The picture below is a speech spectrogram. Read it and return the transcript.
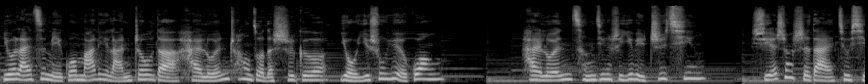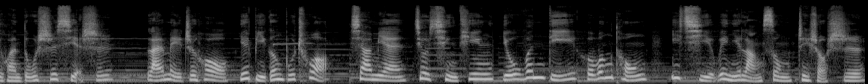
由来自美国马里兰州的海伦创作的诗歌《有一束月光》。海伦曾经是一位知青，学生时代就喜欢读诗写诗，来美之后也笔耕不辍。下面就请听由温迪和翁同一起为你朗诵这首诗。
